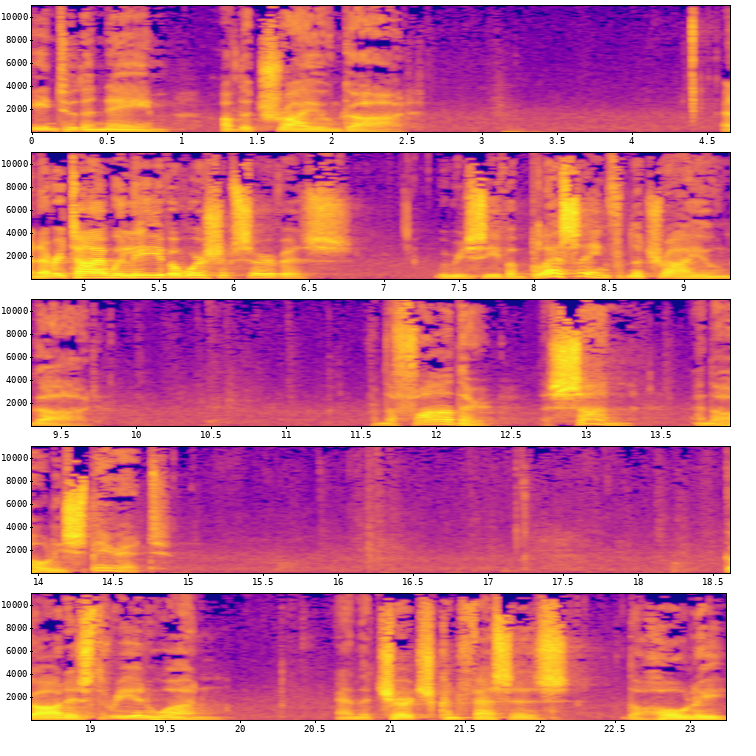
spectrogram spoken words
into the name of the triune God. And every time we leave a worship service, we receive a blessing from the triune God, from the Father, the Son, and the Holy Spirit. God is three in one, and the church confesses the Holy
